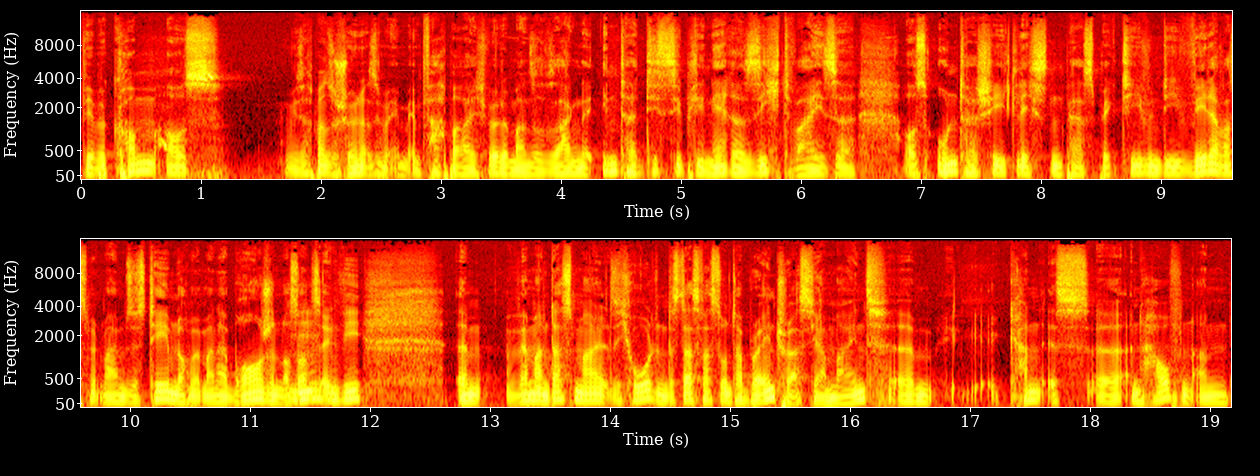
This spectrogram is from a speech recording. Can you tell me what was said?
wir bekommen aus wie sagt man so schön, also im, im, Fachbereich würde man so sagen, eine interdisziplinäre Sichtweise aus unterschiedlichsten Perspektiven, die weder was mit meinem System noch mit meiner Branche noch sonst mhm. irgendwie, ähm, wenn man das mal sich holt, und das ist das, was du unter Brain Trust ja meint, ähm, kann es äh, einen Haufen an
